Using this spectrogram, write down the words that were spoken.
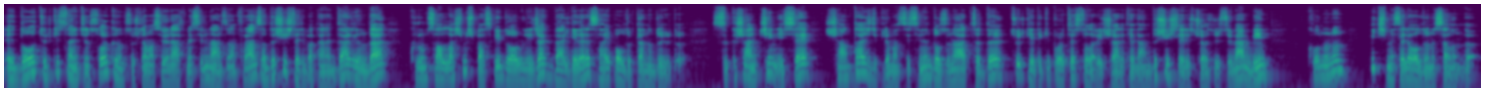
e, Doğu Türkistan için soykırım suçlaması yöneltmesinin ardından Fransa Dışişleri Bakanı Darien da kurumsallaşmış baskıyı doğrulayacak belgelere sahip olduklarını duyurdu. Sıkışan Çin ise şantaj diplomasisinin dozunu arttırdı. Türkiye'deki protestoları işaret eden Dışişleri Sözcüsü Wen Bin konunun iç mesele olduğunu savundu.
